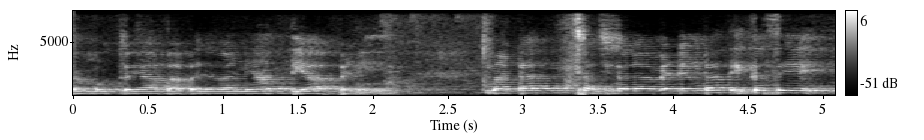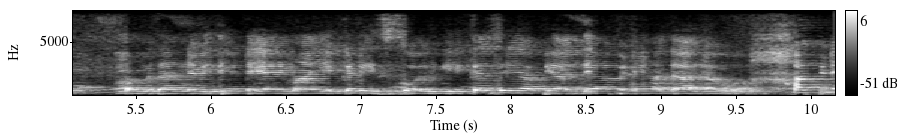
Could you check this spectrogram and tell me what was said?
නමුත් ඔයා බබලවන්නේ අධ්‍යාපනයේ. මටත් සසිකලා මැඩම්ටත් එකසේ මම දන්න විදිහට එයයි මායි එකට ඉස්කෝලේ ගියේ. එකසේ අපි අධ්‍යාපනය හදාරවුවා. අපිට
